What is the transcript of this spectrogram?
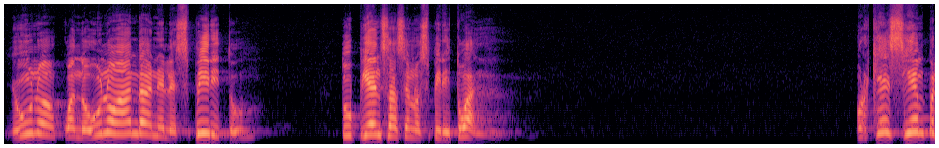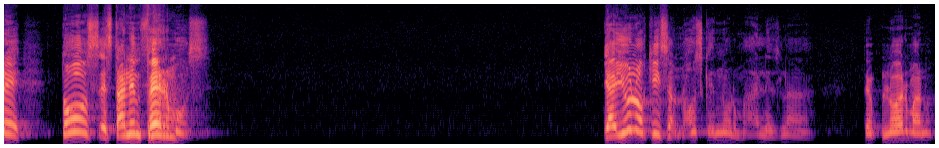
Y uno, cuando uno anda en el espíritu, tú piensas en lo espiritual. ¿Por qué siempre todos están enfermos. Y hay uno que dice, no, es que es normal, es la... No, hermano,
